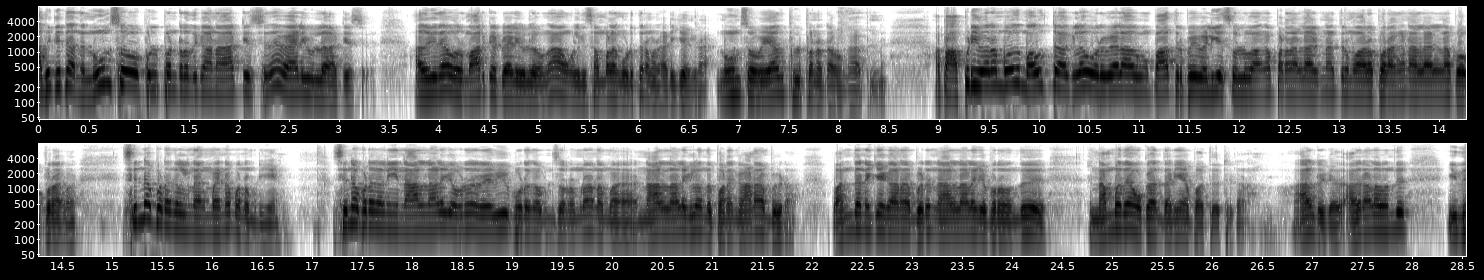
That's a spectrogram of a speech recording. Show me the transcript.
அதுக்கு தான் அந்த நூன் ஷோவை புல் பண்ணுறதுக்கான ஆர்டிஸ்ட் தான் வேல்யூ உள்ள ஆர்டிஸ்ட் அதுக்கு தான் ஒரு மார்க்கெட் வேல்யூ உள்ளவங்க அவங்களுக்கு சம்பளம் கொடுத்து நம்ம நடிக்க வைக்கிறோம் நூன் ஷோவையாவது புல் பண்ணட்டும் அவங்க அப்படின்னு. அப்போ அப்படி வரும்போது மவுத் டாக்கில் ஒருவேளை அவங்க பார்த்துட்டு போய் வெளியே சொல்லுவாங்க படம் நல்லா இருக்குன்னா திரும்ப வர போகிறாங்க நல்லா இல்லைன்னா போக போகிறாங்க சின்ன படங்களுக்கு நம்ம என்ன பண்ண முடியும்? சின்ன படங்கள் நீங்கள் நாலு நாளைக்கு அப்புறம் ரிவ்யூ போடுங்க அப்படின்னு சொன்னோம்னா நம்ம நாலு நாளைக்குள்ள அந்த படம் காணாமல் போயிடும். வந்த காணாமல் போயிடும். நாலு நாளைக்கு அப்புறம் வந்து நம்ம தான் உட்காந்து தனியாக பார்த்துக்கிட்டு இருக்கணும் ஆள் இருக்காது. அதனால் வந்து இது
